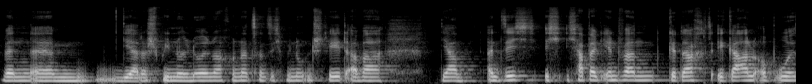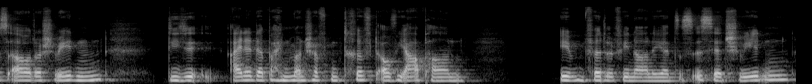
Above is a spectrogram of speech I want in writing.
wenn ähm, ja, das Spiel 0-0 nach 120 Minuten steht. Aber ja, an sich, ich, ich habe halt irgendwann gedacht, egal ob USA oder Schweden, die, eine der beiden Mannschaften trifft auf Japan im Viertelfinale jetzt. Es ist jetzt Schweden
